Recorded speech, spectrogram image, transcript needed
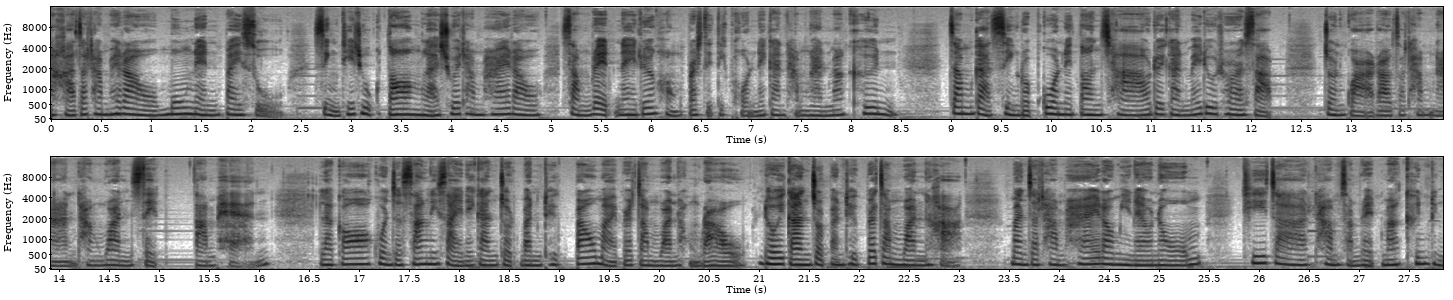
นะคะ จะทำให้เรามุ่งเน้นไปสู่สิ่งที่ถูกต้องและช่วยทำให้เราสำเร็จในเรื่องของประสิทธิผลในการทำงานมากขึ้นจำกัดสิ่งรบกวนในตอนเช้า โดยการไม่ดูโทรศัพท์ จนกว่าเราจะทำงานทั้งวันเสร็จ ตามแผน แล้วก็ควรจะสร้างนิสัยในการจดบันทึกเป้าหมายประจำวันของเรา โดยการจดบันทึกประจำวันค่ะ มันจะทำให้เรามีแนวโน้ม ที่จะทำสำเร็จมากขึ้นถึง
